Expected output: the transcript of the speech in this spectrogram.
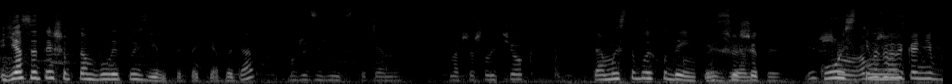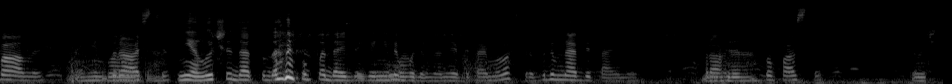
Я за те, щоб там були туземці хоча б, да? Можуть з'їсти Лена. на шашличок. Та ми з тобою худенькі. Що, що, І кості що? А у вони нас. канібали? Ганнібал, Здрасте. Да. Ні, лучше да, туди не попадай, де Не будемо на необітаємий остров, будемо на обітаємий. Прагнуть Да. попасти. Точно.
